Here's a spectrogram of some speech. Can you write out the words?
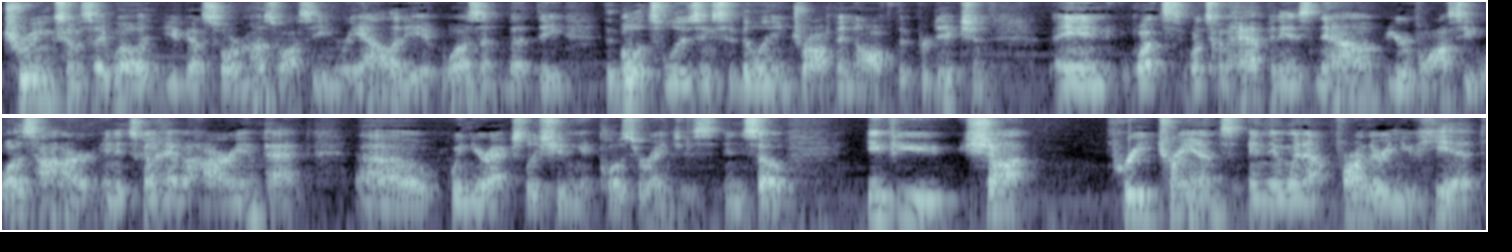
truing is going to say, well, you've got a slower muzzle velocity. In reality, it wasn't, but the, the bullet's losing stability and dropping off the prediction. And what's what's going to happen is now your velocity was higher, and it's going to have a higher impact uh, when you're actually shooting at closer ranges. And so, if you shot pre-trans and then went out farther and you hit,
